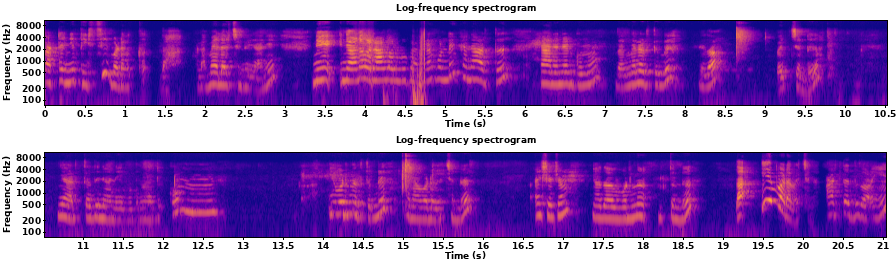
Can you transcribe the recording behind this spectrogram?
കട്ട ഇനി തിരിച്ച് ഇവിടെ വെക്കുക ഇവിടെ മേലെ വെച്ചിട്ടുണ്ട് ഞാൻ ഇനി ഞാൻ ഒരാളുള്ളൂ കാരണം കൊണ്ട് ഞാൻ അടുത്ത് ഞാൻ തന്നെ എടുക്കുന്നു. ഇതങ്ങനെ എടുത്തിട്ട് ഇതാ വെച്ചിട്ടുണ്ട്. ഇനി അടുത്തത് ഞാൻ ഇവിടുന്ന് എടുക്കും. ഇവിടുന്ന് എടുത്തിട്ടുണ്ട്. ഞാൻ അവിടെ വെച്ചിട്ടുണ്ട്. അതിനുശേഷം ഞാൻ അത് ഇവിടുന്ന് എടുത്തിട്ടുണ്ട്. ഇവിടെ വെച്ചിട്ടുണ്ട്. അടുത്തത് തുടങ്ങി.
